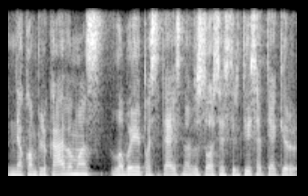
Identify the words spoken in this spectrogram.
nekomplikavimas labai pasiteisina visose srityse, tiek ir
